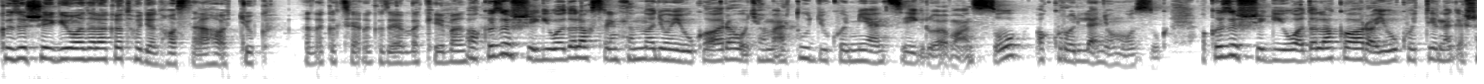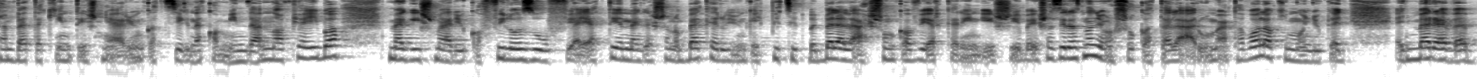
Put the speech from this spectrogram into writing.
Közösségi oldalakat hogyan használhatjuk ennek a célnak az érdekében? A közösségi oldalak szerintem nagyon jók arra, hogyha már tudjuk, hogy milyen cégről van szó, akkor hogy lenyomozzuk. A közösségi oldalak arra jók, hogy ténylegesen betekintést nyerjünk a cégnek a mindennapjaiba, megismerjük a filozófiáját, ténylegesen a bekerüljünk egy picit, vagy belelássunk a vérkeringésébe, és azért ez nagyon sokat elárul, mert ha valaki mondjuk egy, egy merevebb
